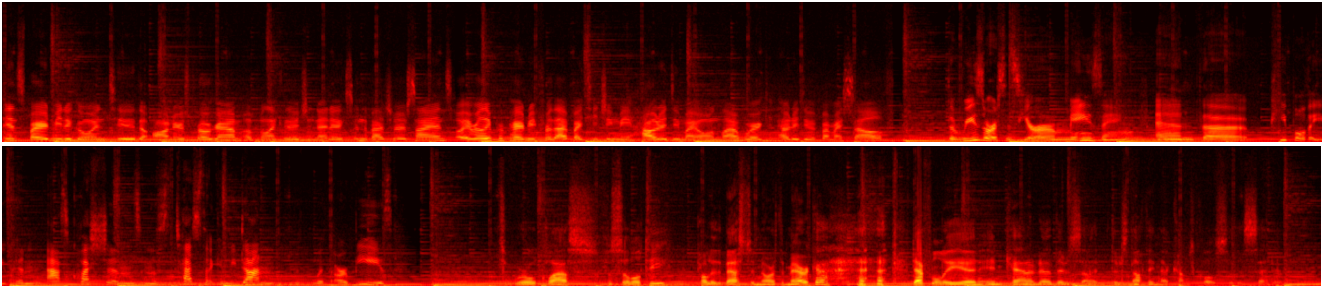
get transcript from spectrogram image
inspired me to go into the honors program of molecular genetics in the Bachelor of Science. It really prepared me for that by teaching me how to do my own lab work and how to do it by myself. The resources here are amazing and the people that you can ask questions and the tests that can be done with our bees. It's a world-class facility, probably the best in North America. Definitely in, in Canada, there's, uh, there's nothing that comes close to this center.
